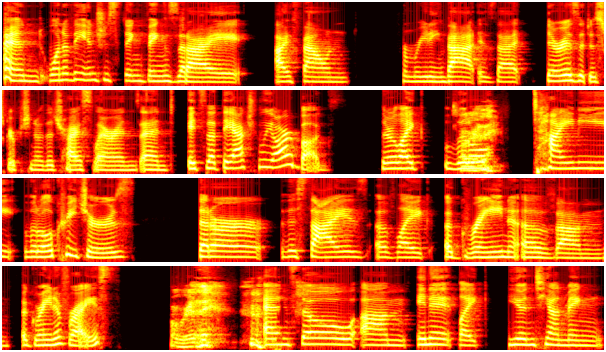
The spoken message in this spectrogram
And one of the interesting things that I I found from reading that is that there is a description of the Trisolarans, and it's that they actually are bugs. They're like little really? tiny little creatures that are the size of like a grain of um a grain of rice. Oh really? and so um in it like Yun Tianming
